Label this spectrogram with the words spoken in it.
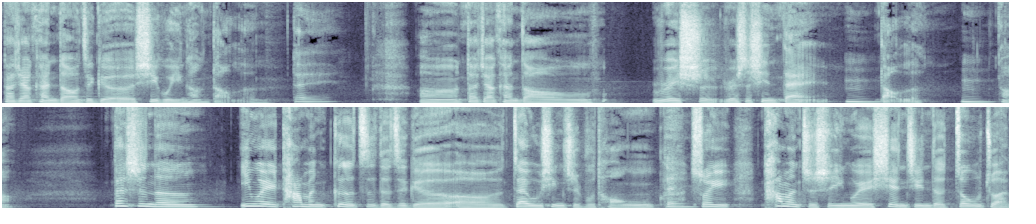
大家看到这个矽谷银行倒了，对，嗯、呃，大家看到瑞士瑞士信贷嗯倒了，嗯，啊，但是呢。因为他们各自的这个呃债务性质不同，对，所以他们只是因为现金的周转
